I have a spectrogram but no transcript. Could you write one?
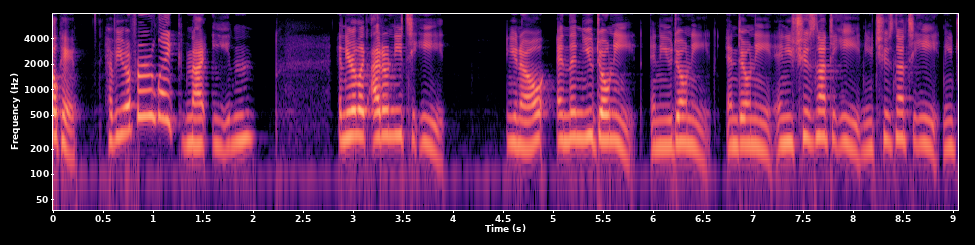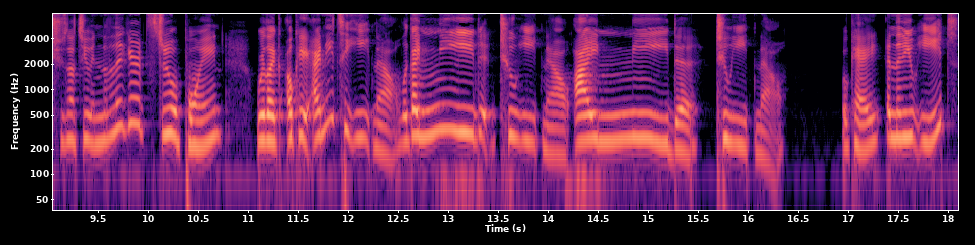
okay, have you ever like not eaten and you're like, I don't need to eat, you know, and then you don't eat and you don't eat and don't eat and you choose not to eat and you choose not to eat and you choose not to, eat, and then it gets to a point where like, okay, I need to eat now. Like I need to eat now. I need to eat now. Okay. And then you eat.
